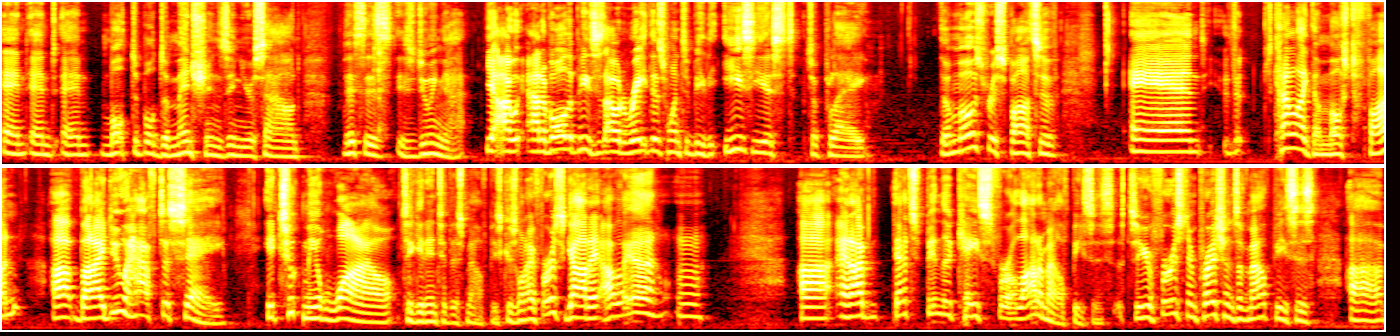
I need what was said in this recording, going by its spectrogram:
and and and multiple dimensions in your sound. This is is doing that. Yeah, I, out of all the pieces, I would rate this one to be the easiest to play, the most responsive, and it's kind of like the most fun. Uh, but I do have to say, it took me a while to get into this mouthpiece because when I first got it, I was like, eh, mm, uh, and I've, that's been the case for a lot of mouthpieces. So your first impressions of mouthpieces uh,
